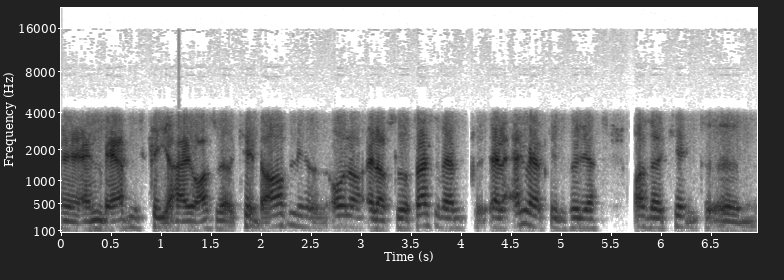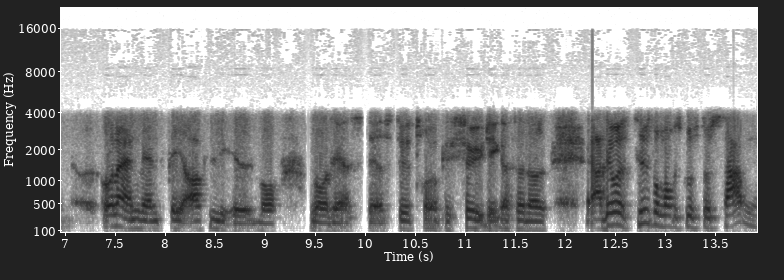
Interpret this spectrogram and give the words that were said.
øh, 2. verdenskrig, og har jo også været kendt af offentligheden under, eller slutter 1. verdenskrig, eller 2. verdenskrig selvfølgelig, også været kendt øh, under 2. verdenskrig af offentligheden, hvor, hvor deres, deres døtre blev født, ikke, og sådan noget. Ja, det var et tidspunkt, hvor vi skulle stå sammen,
